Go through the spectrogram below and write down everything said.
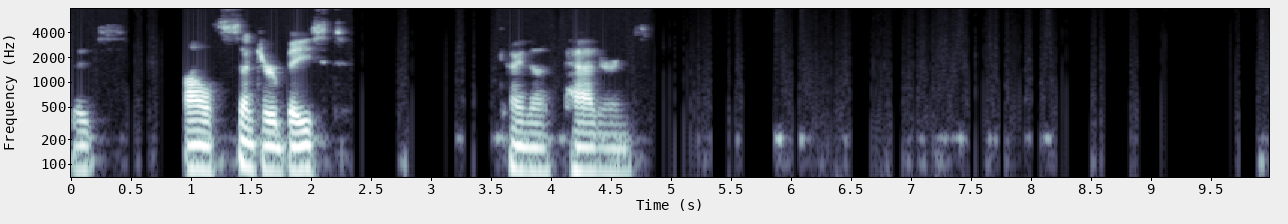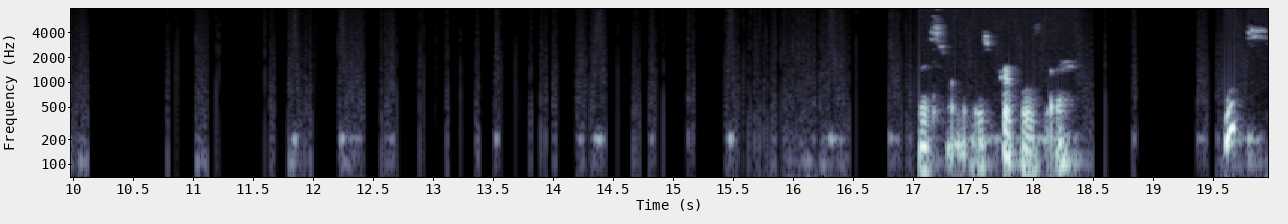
It's all center-based kind of patterns. This one of those purples there. Oops.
